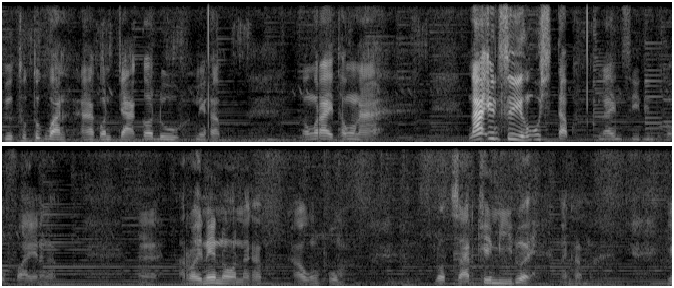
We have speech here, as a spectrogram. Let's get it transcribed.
อยู่ทุกๆวันหาก่อนจากก็ดูนี่ครับท้องไร่ท้องนานาอินทรีย์ของอุชตับนาอินทรีย์ดินภูเขาไฟนะครับอร่อยแน่นอนนะครับข้าวของผมปลดสารเคมีด้วยนะครับโอเค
